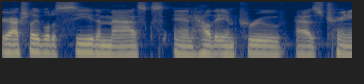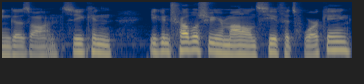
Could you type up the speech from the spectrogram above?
you're actually able to see the masks and how they improve as training goes on. So you can you can troubleshoot your model and see if it's working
